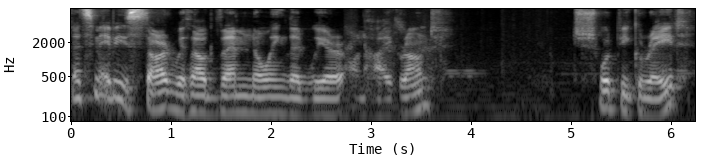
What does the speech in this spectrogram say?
let's maybe start without them knowing that we're on high ground. Which would be great.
